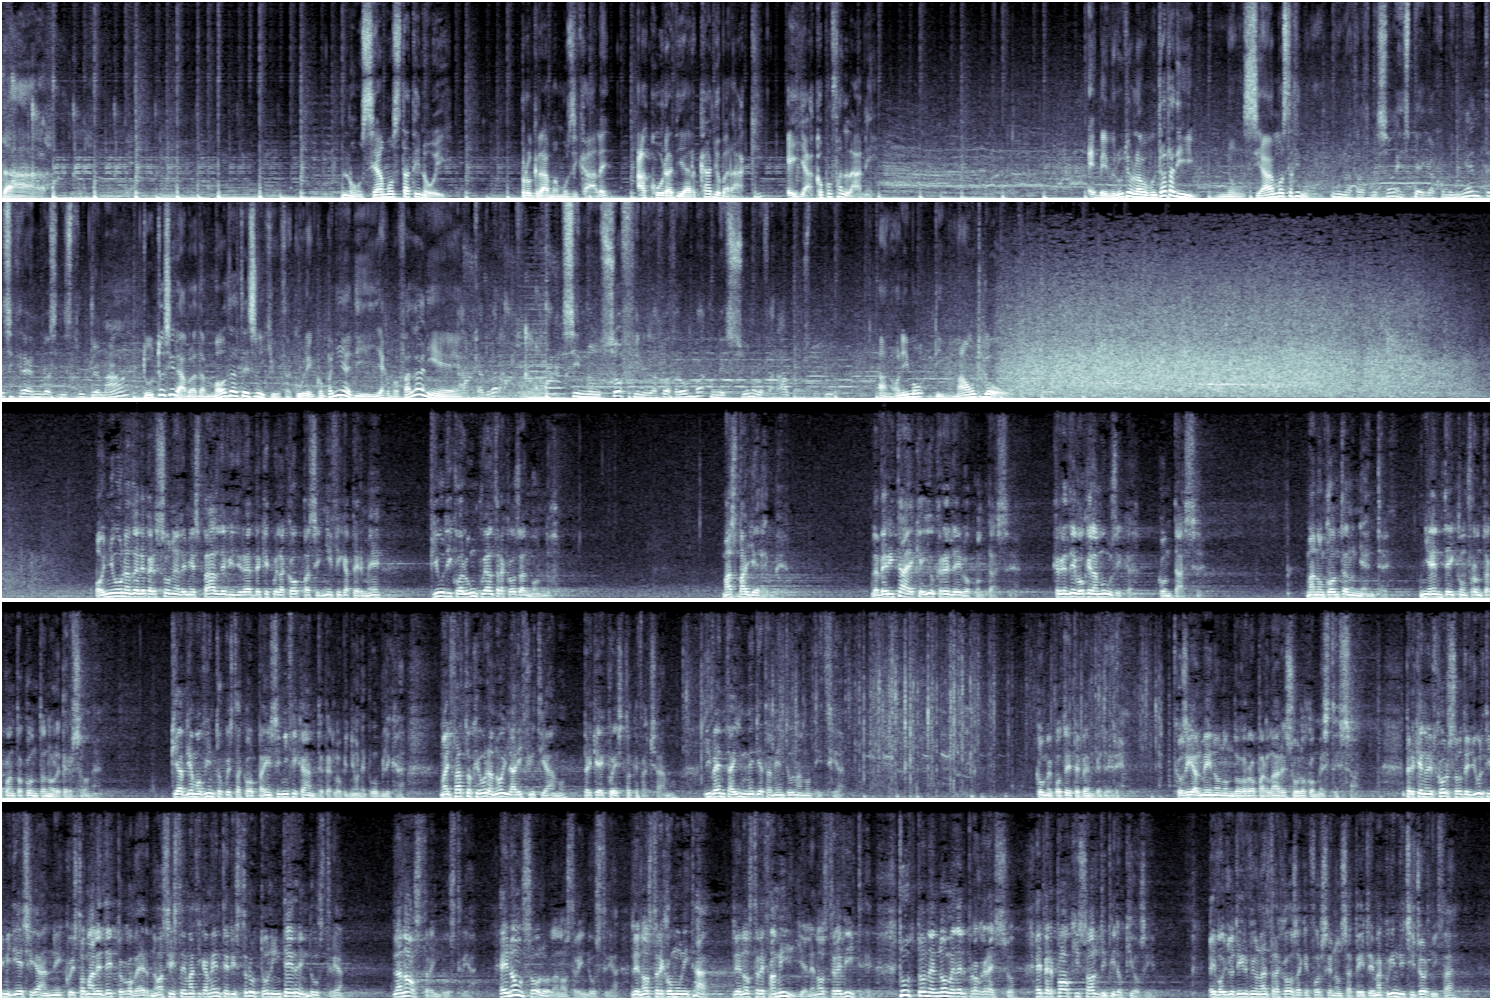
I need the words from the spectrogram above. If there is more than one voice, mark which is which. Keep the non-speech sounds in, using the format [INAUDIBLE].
Speaker 1: Onda. Non siamo stati noi. Programma musicale a cura di Arcadio Baracchi e Jacopo Fallani.
Speaker 2: E benvenuti a una nuova puntata di Non siamo stati noi.
Speaker 3: Una trasmissione che spiega come niente si crea, nulla si distrugge, ma
Speaker 2: Tutto si elabola da Mozart e Sonic Youth, a cura in compagnia di Jacopo Fallani e...
Speaker 3: Arcadio Baracchi. Se non soffi nella tua tromba, nessuno lo farà al posto tuo.
Speaker 2: Anonimo di Mount Gold.
Speaker 4: Ognuna delle persone alle mie spalle vi direbbe che quella coppa significa per me più di qualunque altra cosa al mondo. Ma sbaglierebbe. La verità è che io credevo contasse. Credevo che la musica contasse. Ma non contano niente. Niente in confronto a quanto contano le persone. Che abbiamo vinto questa coppa è insignificante per l'opinione pubblica, ma il fatto che ora noi la rifiutiamo, perché è questo che facciamo, diventa immediatamente una notizia. Come potete ben vedere. Così almeno non dovrò parlare solo con me stesso. Perché nel corso degli ultimi dieci anni questo maledetto governo ha sistematicamente distrutto un'intera industria. La nostra industria. E non solo la nostra industria, le nostre comunità, le nostre famiglie, le nostre vite. Tutto nel nome del progresso e per pochi soldi pidocchiosi. E voglio dirvi un'altra cosa che forse non sapete, ma 15 giorni fa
